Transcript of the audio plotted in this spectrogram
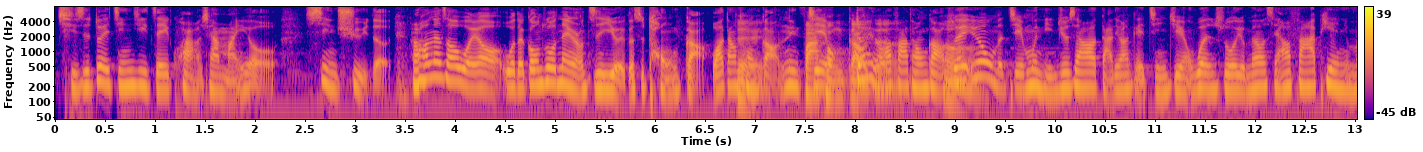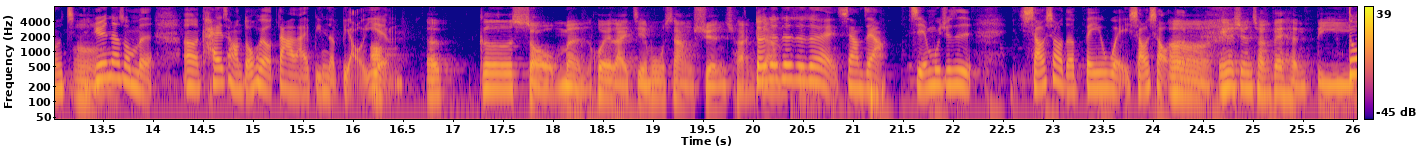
其实对经济这一块好像蛮有兴趣的。然后那时候我有我的工作内容之一有一个是通告，我要当通告，你发通告，对，我要发通告。所以因为我们节目你就是要打电话给经纪人问说有没有谁要发片，有没有？嗯、因为那时候我们嗯、呃、开场都会有大来宾的表演，哦、呃。歌手们会来节目上宣传，对对对对对，像这样节目就是小小的卑微，小小的，嗯，因为宣传费很低，对，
